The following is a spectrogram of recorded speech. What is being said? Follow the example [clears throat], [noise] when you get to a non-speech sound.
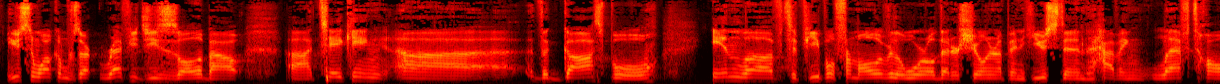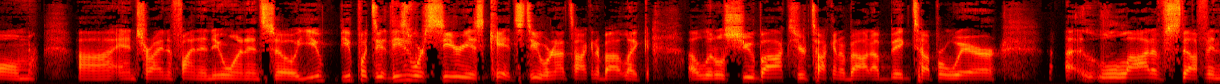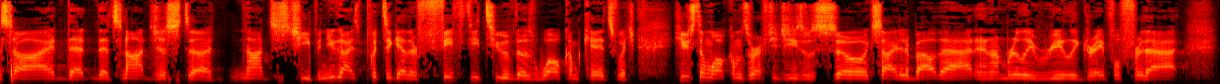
Houston Welcomes Refugees is all about uh, taking uh, the gospel in love to people from all over the world that are showing up in Houston, having left home uh, and trying to find a new one. And so you you put to, these were serious kits too. We're not talking about like a little shoebox. You're talking about a big Tupperware a lot of stuff inside that that's not just uh, not just cheap. And you guys put together 52 of those welcome kits, which Houston Welcomes Refugees was so excited about that, and I'm really really grateful for that.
